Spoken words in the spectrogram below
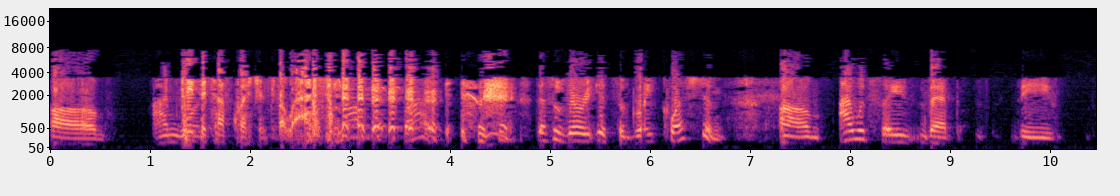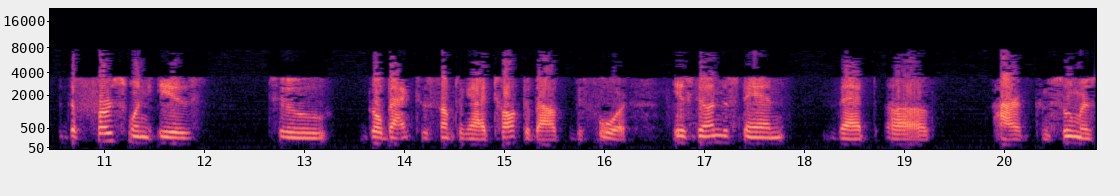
um, I'm going Take the tough questions for last. That's a very, it's a great question. Um, I would say that the the first one is to go back to something I talked about before, is to understand that uh, our consumers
